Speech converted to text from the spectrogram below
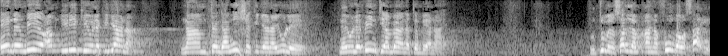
ende mbio amdiriki yule kijana na amtenganishe kijana yule na yule binti ambaye anatembea naye. Mtume sallam anafunga wasail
